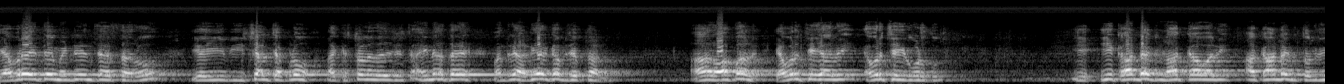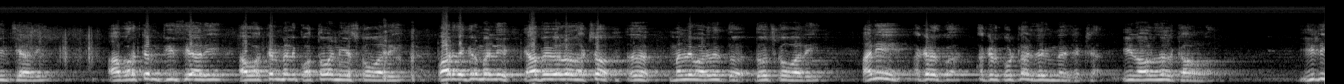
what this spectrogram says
ఎవరైతే మెయింటెనెన్స్ చేస్తారో ఈ- విషయాలు చెప్పడం నాకు ఇష్టం లేదు అయినా సరే మంత్రి అడిగారు కాబట్టి చెప్తాను. ఆ లోపాలు ఎవరు చేయాలి ఎవరు చేయకూడదు. ఈ ఈ కాంట్రాక్ట్ నాకు కావాలి ఆ కాంట్రాక్ట్ తొలగించేయాలి ఆ వర్కర్ని తీసేయాలి ఆ వర్కర్ని మళ్ళీ కొత్త వాడిని వేసుకోవాలి వాడి దగ్గర మళ్ళీ యాభై వేల లక్ష మళ్ళీ వాడి దోచుకోవాలి. అని అక్కడ అక్కడ కొట్లాడి జరిగింది అధ్యక్ష ఈ నాలుగు నెలల కాలంలో ఈటి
